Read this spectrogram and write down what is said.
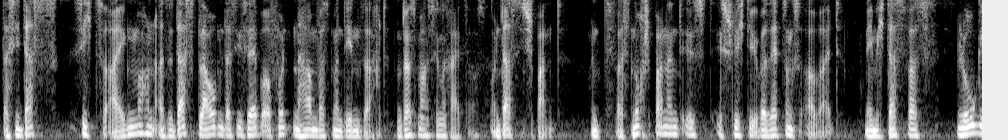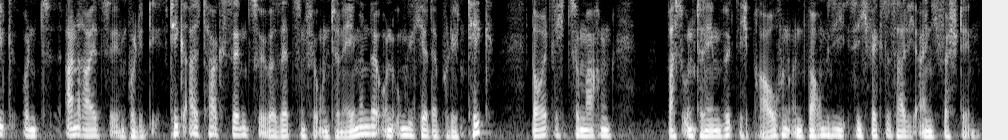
dass sie das sich zu eigen machen, also das glauben, dass sie selber erfunden haben, was man denen sagt. Und das macht den Reiz aus. Und das ist spannend. Und was noch spannend ist, ist schlicht die Übersetzungsarbeit. Nämlich das, was Logik und Anreize im Politikalltag sind, zu übersetzen für Unternehmende und umgekehrt der Politik deutlich zu machen, was Unternehmen wirklich brauchen und warum sie sich wechselseitig eigentlich verstehen.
